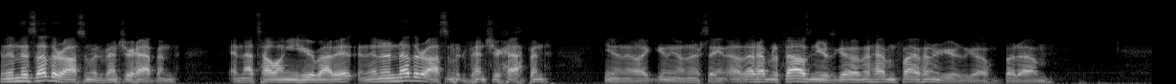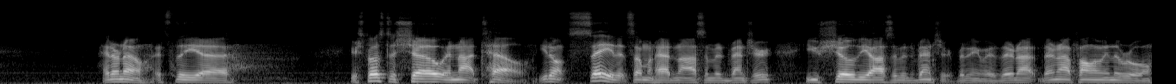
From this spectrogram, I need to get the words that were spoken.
and then this other awesome adventure happened, and that's how long you hear about it. And then another awesome adventure happened. You know, they're like, you know, they're saying, oh, that happened a thousand years ago, and that happened five hundred years ago. But um, I don't know. It's the uh, you're supposed to show and not tell. You don't say that someone had an awesome adventure. You show the awesome adventure. But anyways, they're not they're not following the rule.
